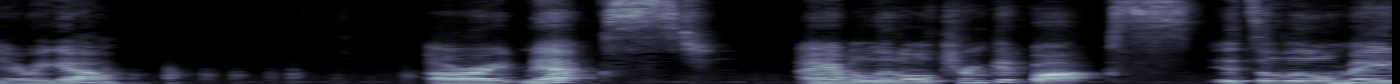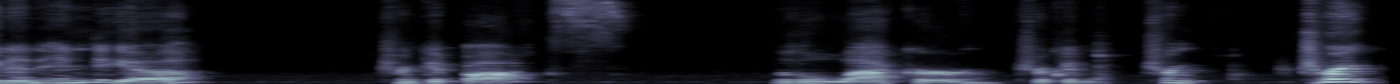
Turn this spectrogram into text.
There we go. All right, next, I have a little trinket box. It's a little made in India trinket box, little lacquer trinket, trink, trink,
